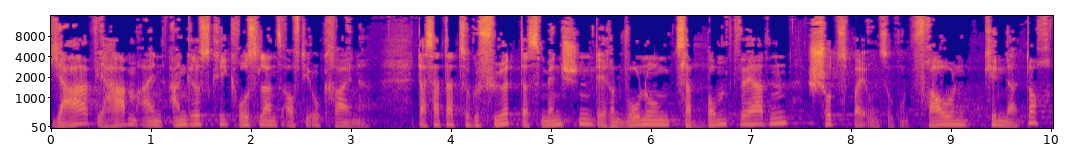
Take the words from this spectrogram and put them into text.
Ja, wir haben einen Angriffskrieg Russlands auf die Ukraine. Das hat dazu geführt, dass Menschen, deren Wohnungen zerbombt werden, Schutz bei uns suchen. Frauen, Kinder. Doch,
